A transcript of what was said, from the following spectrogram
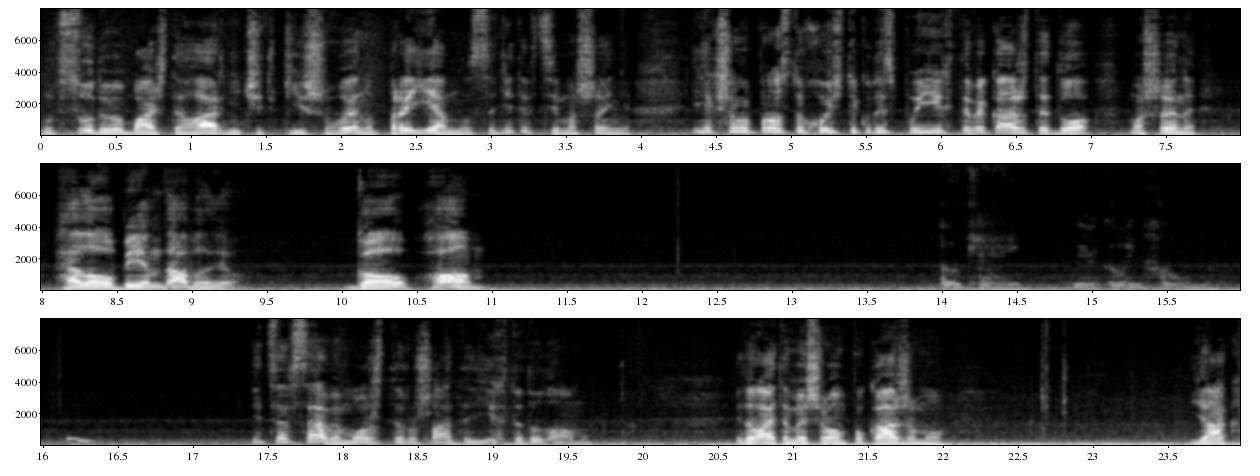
Ну, всюди ви бачите гарні, чіткі шви. Ну, приємно сидіти в цій машині. І якщо ви просто хочете кудись поїхати, ви кажете до машини Hello BMW. Go home. Okay, we're going home. І це все, ви можете рушати, їхати додому. І давайте ми ще вам покажемо, як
